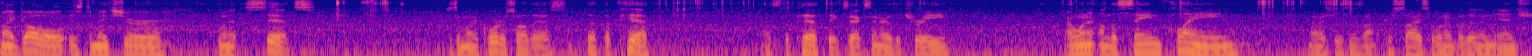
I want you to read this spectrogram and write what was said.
my goal is to make sure when it sits, because I'm gonna quarter saw this, that the pith, that's the pith, the exact center of the tree, I want it on the same plane. Obviously this is not precise, I want it within an inch.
